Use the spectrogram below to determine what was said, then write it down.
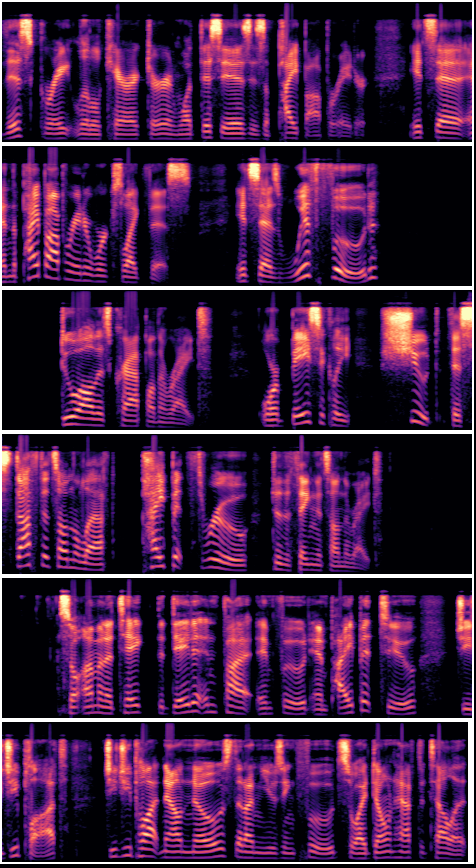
this great little character, and what this is is a pipe operator. It's a, and the pipe operator works like this. It says with food, do all this crap on the right. Or basically shoot this stuff that's on the left, pipe it through to the thing that's on the right. So I'm going to take the data in, in food and pipe it to ggplot. ggplot now knows that I'm using food, so I don't have to tell it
